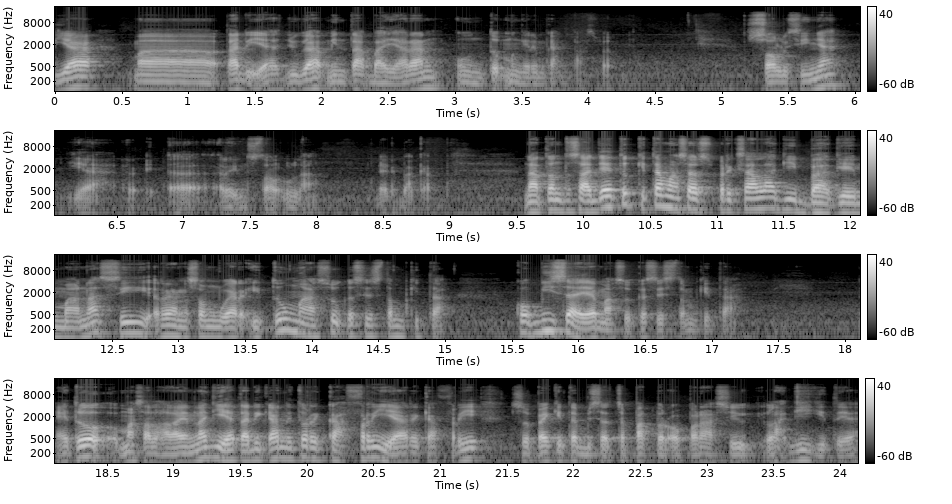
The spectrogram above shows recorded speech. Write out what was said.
Dia uh, tadi ya juga minta bayaran untuk mengirimkan password. Solusinya ya uh, reinstall ulang dari backup. Nah tentu saja itu kita masih harus periksa lagi bagaimana si ransomware itu masuk ke sistem kita. Kok bisa ya masuk ke sistem kita? Nah, itu masalah lain lagi ya. Tadi kan itu recovery ya, recovery supaya kita bisa cepat beroperasi lagi gitu ya.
